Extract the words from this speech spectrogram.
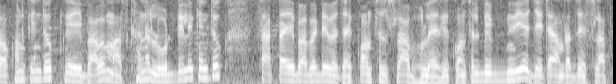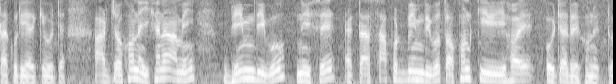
তখন কিন্তু এইভাবে মাঝখানে লোড দিলে কিন্তু সারটা এইভাবে ডেবে যায় কনসেল স্ল্যাব হলে আর কি কনসেল বিম দিয়ে যেটা আমরা যে স্ল্যাবটা করি আর কি ওইটা। আর যখন এইখানে আমি বিম দিব, নিচে একটা সাপোর্ট বিম দিব, তখন কি হয় ওইটা দেখুন একটু।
